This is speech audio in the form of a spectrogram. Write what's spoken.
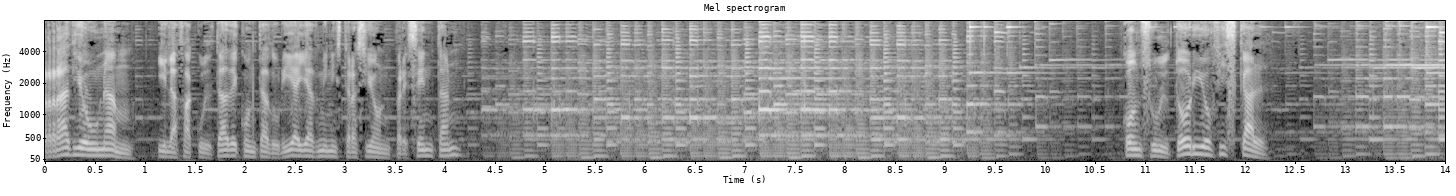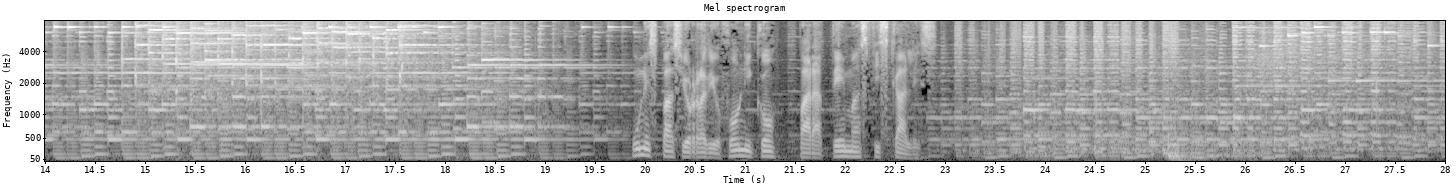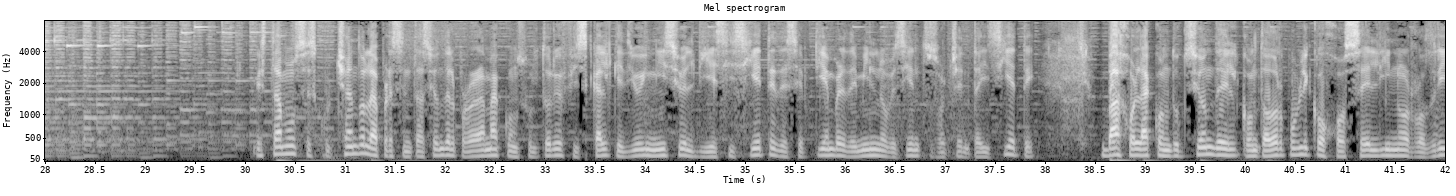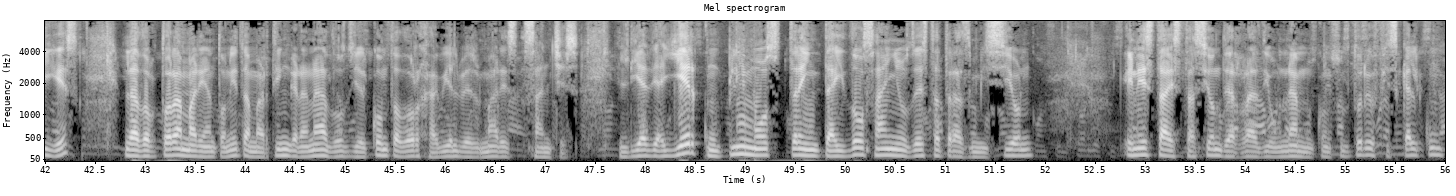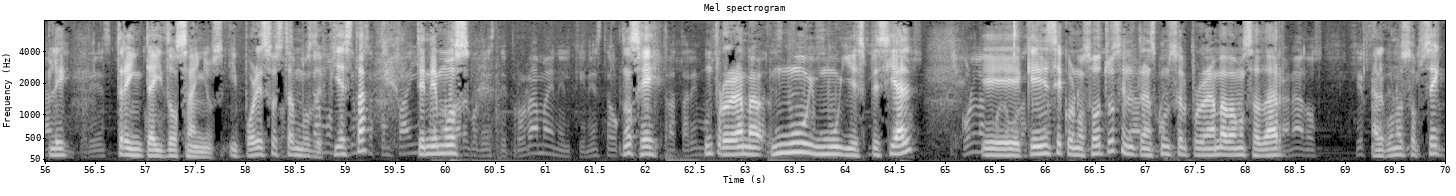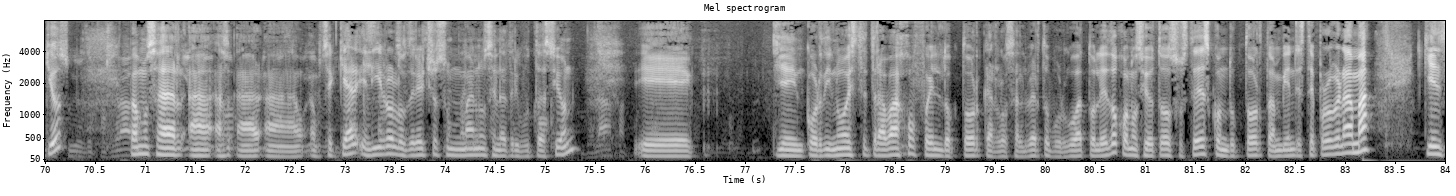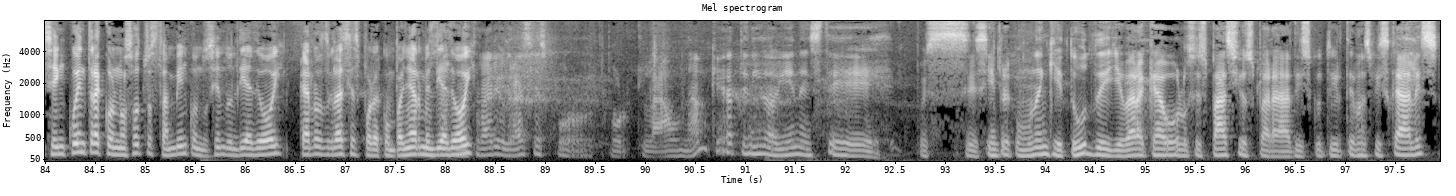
Radio UNAM y la Facultad de Contaduría y Administración presentan Consultorio Fiscal. Un espacio radiofónico para temas fiscales. Estamos escuchando la presentación del programa Consultorio Fiscal que dio inicio el 17 de septiembre de 1987 bajo la conducción del contador público José Lino Rodríguez, la doctora María Antonieta Martín Granados y el contador Javier Belmares Sánchez. El día de ayer cumplimos 32 años de esta transmisión en esta estación de Radio UNAM. Consultorio Fiscal cumple 32 años y por eso estamos de fiesta. Tenemos, no sé, un programa muy, muy especial. Eh, quédense con nosotros. En el transcurso del programa vamos a dar algunos obsequios. Vamos a, obsequiar el libro Los Derechos Humanos en la Tributación. Eh, quien coordinó este trabajo fue el doctor Carlos Alberto Burgoa Toledo, conocido a todos ustedes, conductor también de este programa, quien se encuentra con nosotros también conduciendo el día de hoy. Carlos, gracias por acompañarme el día de hoy. contrario, gracias por, la UNAM que ha tenido bien este, pues eh, siempre como una inquietud de llevar a cabo los espacios para discutir temas fiscales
